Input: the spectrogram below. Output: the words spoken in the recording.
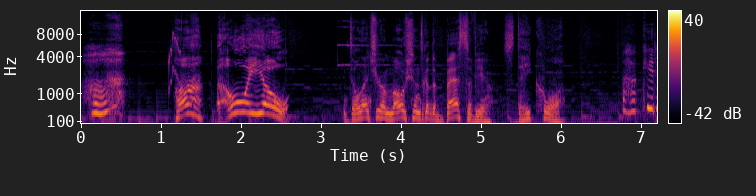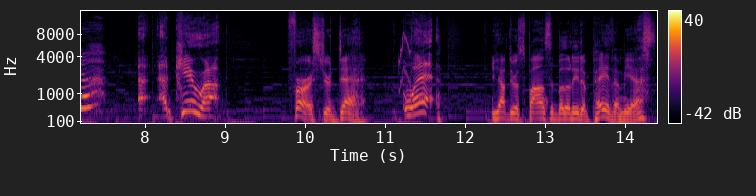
Huh? Huh? Uh, Who are you? Don't let your emotions get the best of you. Stay cool. Akira? Akira! First, you're dead. What? You have the responsibility to pay them, yes?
